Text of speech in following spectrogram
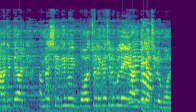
না যেতে আর আমরা সেদিন ওই বল চলে গেছিল বলে এই আনতে গেছিল বল।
